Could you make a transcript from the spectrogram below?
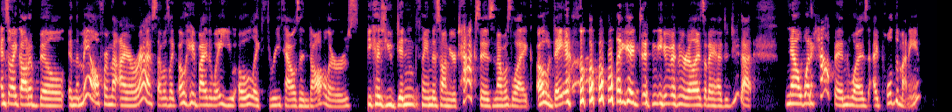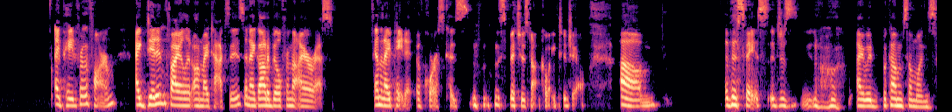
And so I got a bill in the mail from the IRS that was like, oh, hey, by the way, you owe like $3,000 because you didn't claim this on your taxes. And I was like, oh, damn. like I didn't even realize that I had to do that. Now what happened was I pulled the money. I paid for the farm. I didn't file it on my taxes and I got a bill from the IRS and then I paid it, of course, because this bitch is not going to jail. Um, this face, it just, you know, I would become someone's,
